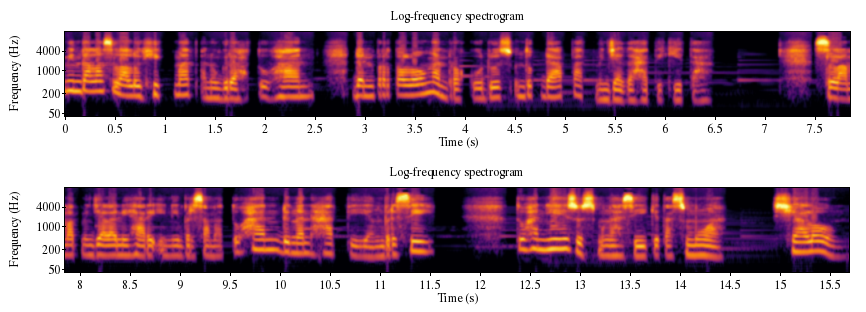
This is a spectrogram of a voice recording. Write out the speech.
Mintalah selalu hikmat anugerah Tuhan dan pertolongan Roh Kudus untuk dapat menjaga hati kita. Selamat menjalani hari ini bersama Tuhan dengan hati yang bersih. Tuhan Yesus mengasihi kita semua. Shalom.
